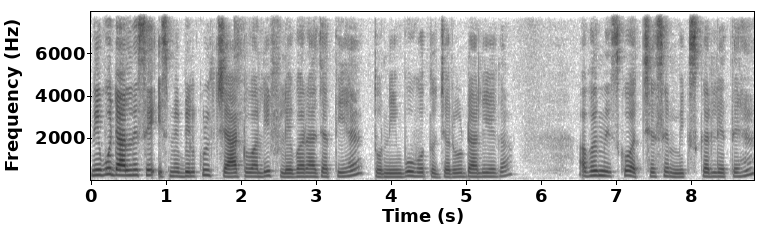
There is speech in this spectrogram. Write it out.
नींबू डालने से इसमें बिल्कुल चाट वाली फ्लेवर आ जाती है तो नींबू हो तो ज़रूर डालिएगा। अब हम इसको अच्छे से मिक्स कर लेते हैं।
